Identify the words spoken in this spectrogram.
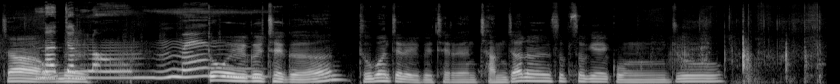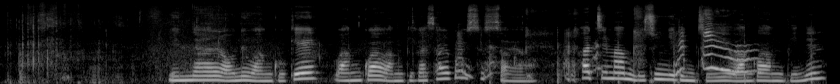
자, 오늘 나잘라맨. 또 읽을 책은 두 번째로 읽을 책은 잠자는 숲속의 공주. 옛날 어느 왕국에 왕과 왕비가 살고 있었어요. 하지만 무슨 일인지 왕과 왕비는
